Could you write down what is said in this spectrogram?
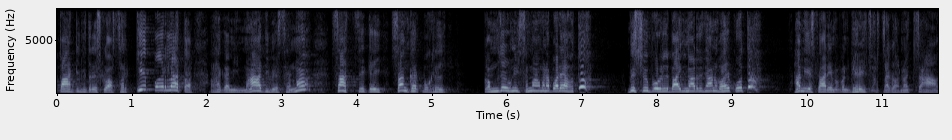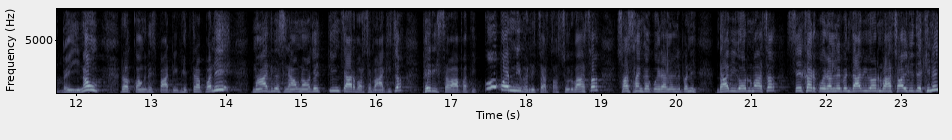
पार्टीभित्र यसको असर के पर्ला त? आगामी महाधिवेशनमा साँच्चीकै शङ्कर पोखरेल कमजोर हुने सम्भावना बढ्या हो त। विष्णु पौडेलले बाजी मार्दै जानुभएको हो त। हामी यस बारेमा पनि धेरै चर्चा गर्न चाहँदैनौँ र कङ्ग्रेस पार्टीभित्र पनि महाधिवेशन आउन अझै तिन चार वर्ष बाँकी छ। फेरि सभापति को बन्ने भन्ने चर्चा सुरु भएको छ। शशाङ्क कोइरालाले पनि दाबी गर्नुभएको छ। शेखर कोइरालाले पनि दाबी गर्नुभएको छ अहिलेदेखि नै।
